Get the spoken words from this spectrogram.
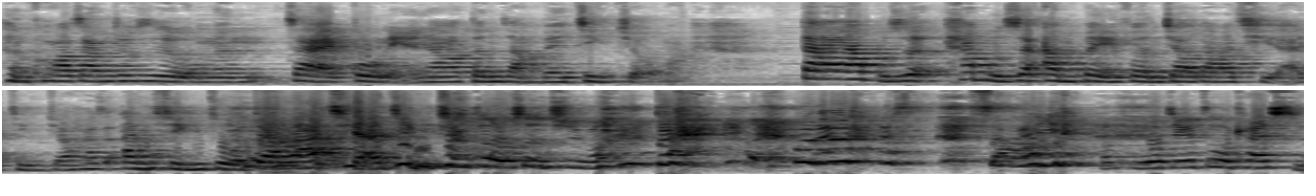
很夸张，就是我们在过年要跟长辈敬酒嘛，大家不是他不是按辈分叫大家起来敬酒，他是按星座叫大家起来敬酒，这个顺序吗？对我就？傻眼。摩羯座开始，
